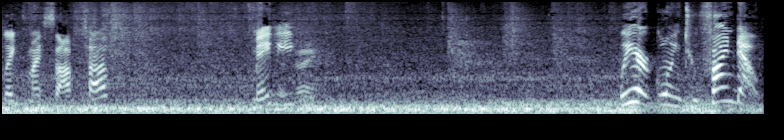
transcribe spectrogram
like my soft top? Maybe. Okay. We are going to find out.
